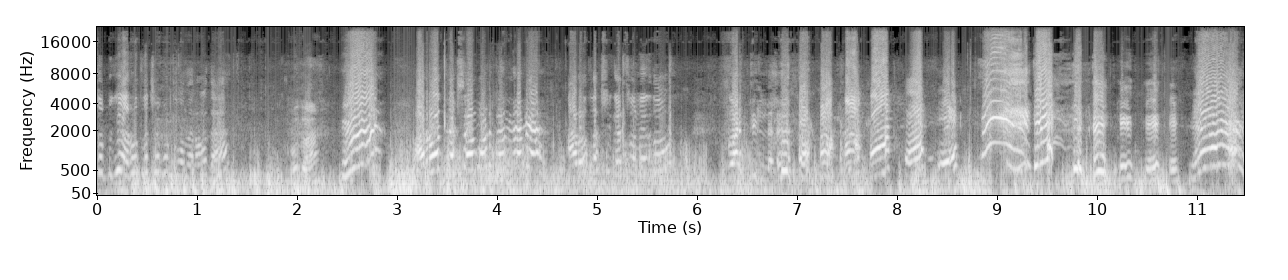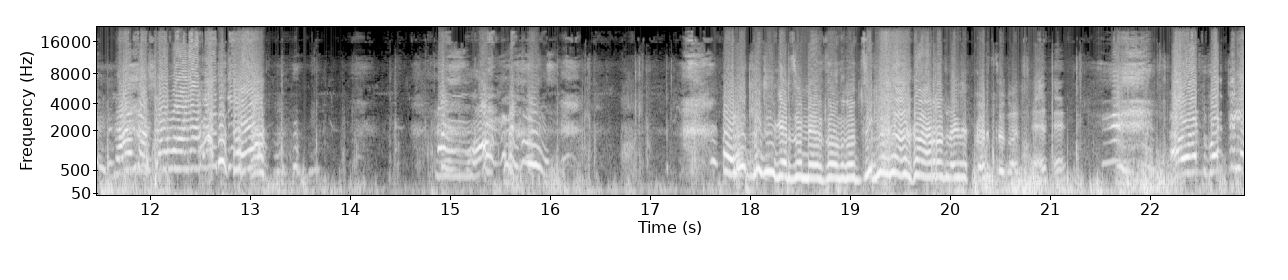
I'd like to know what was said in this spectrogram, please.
ಟಪ್ಪಿಗೆ ಅರವತ್ತು ಲಕ್ಷ ಕೊಟ್ಟು ಬಂದನ ಹೌದಾ ಹೌದಾ ಅರವತ್ತು ಲಕ್ಷ ಕೊಟ್ಟು ಬಂದನ ಅರವತ್ತು ಲಕ್ಷ ಕೆಲಸ ಇದು ಗೊತ್ತಿಲ್ಲ ನಾನು ಕಸ ಮಾಡಕತ್ತೆ ಅರವತ್ತು ಲಕ್ಷ ಕೆಲಸ ಇರ್ತದೆ ಗೊತ್ತಿಲ್ಲ ಅರವತ್ತು ಲಕ್ಷ ಕೊಡ್ತು ಗೊತ್ತಿಲ್ಲ ಅವತ್ತು ಗೊತ್ತಿಲ್ಲ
